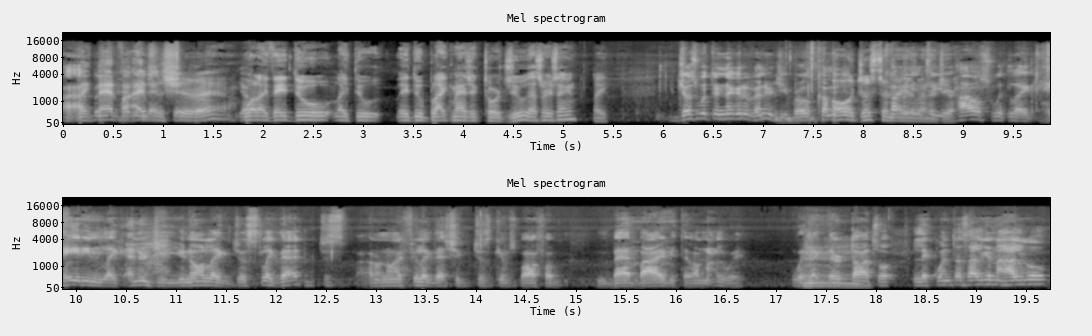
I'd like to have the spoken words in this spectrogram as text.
I, I Like believe bad vibes that and shit, bro. right? Yep. Well, like they do, like do they do black magic towards you? That's what you're saying? Like, just with their negative energy, bro. Coming Oh, just their coming negative into energy. your house with like hating, like energy, you know, like just like that. Just I don't know. I feel like that shit just gives off a bad vibe y te va mal, güey. With like their Mm. thoughts. O le cuentas a alguien algo,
